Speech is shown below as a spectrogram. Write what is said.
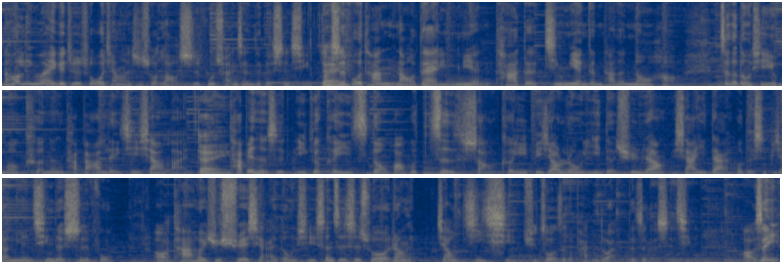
然后另外一个就是说我讲的是说老师傅传承这个事情，老师傅他脑袋里面他的经验跟他的 know how，这个东西有没有可能他把它累积下来？对，它变成是一个可以自动化，或至少可以比较容易的去让下一代或者是比较年轻的师傅。哦，他会去学起来的东西，甚至是说让教机器去做这个判断的这个事情。好，所以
